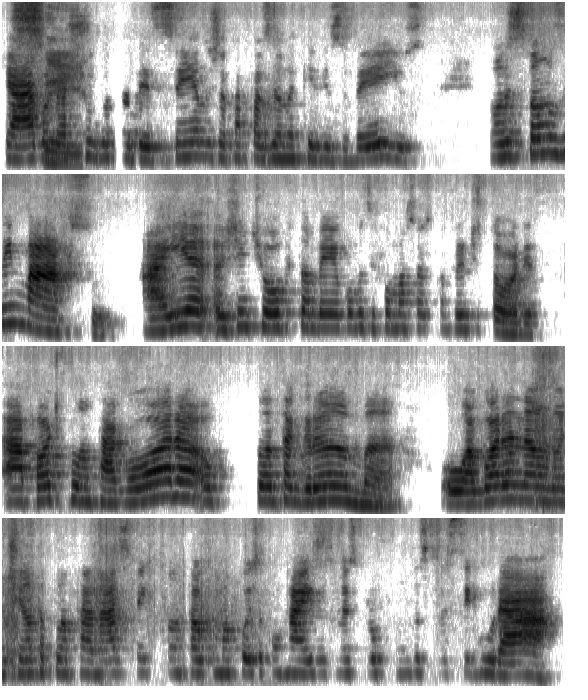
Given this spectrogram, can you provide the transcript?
Que a água Sei. da chuva está descendo, já está fazendo aqueles veios. Nós estamos em março. Aí a, a, gente ouve também algumas informações contraditórias. Ah, pode plantar agora ou planta grama? Ou agora não, não adianta plantar nada, você tem que plantar alguma coisa com raízes mais profundas para segurar.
